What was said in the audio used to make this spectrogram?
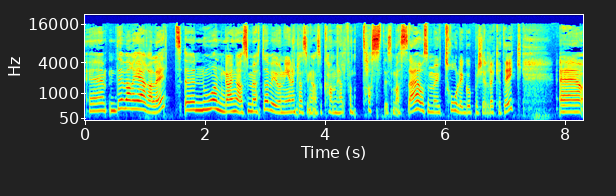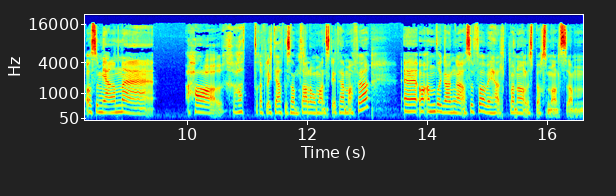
Eh, det varierer litt. Eh, noen ganger så møter vi jo niendeklassinger som kan helt fantastisk masse, og som er utrolig gode på kildekritikk, eh, og som gjerne har hatt reflekterte samtaler om vanskelige temaer før. Og andre ganger så får vi helt banale spørsmål som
